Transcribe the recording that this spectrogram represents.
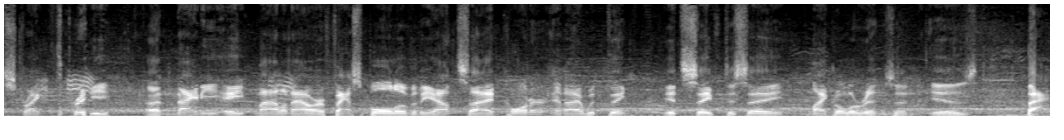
strike three. A 98 mile an hour fastball over the outside corner. And I would think it's safe to say Michael Lorenzen is back.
